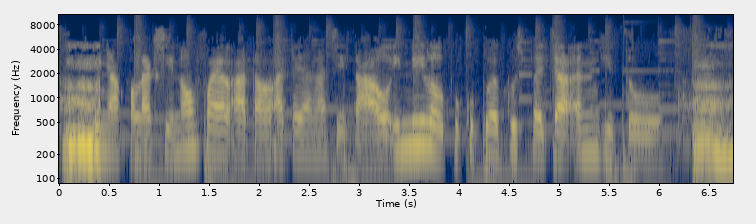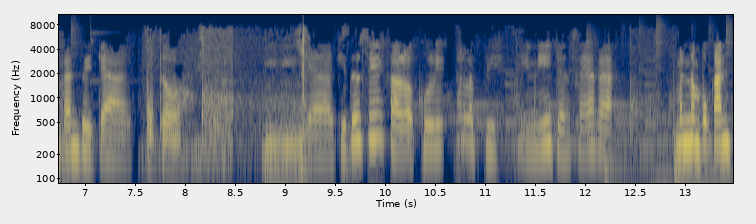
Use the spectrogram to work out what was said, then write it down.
Hmm. punya koleksi novel atau ada yang ngasih tahu ini loh buku bagus bacaan gitu Hmm. kan beda gitu Hmm. ya gitu sih. Kalau kuliah lebih ini dan saya kayak menemukan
